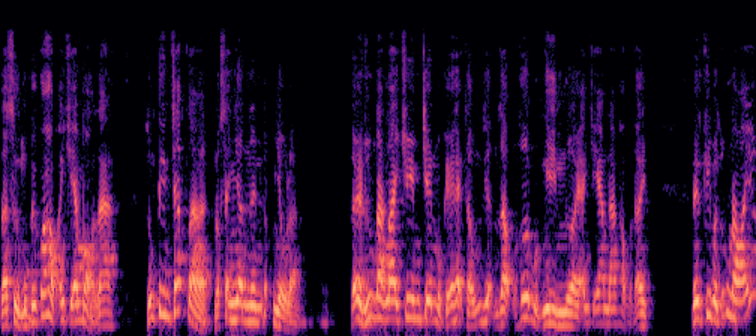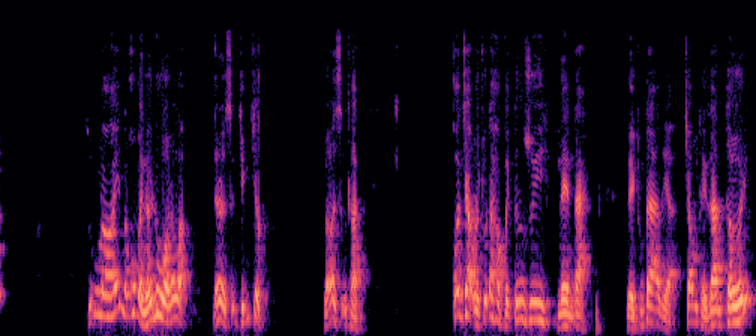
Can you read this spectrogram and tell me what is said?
Giả sử một cái khóa học anh chị em bỏ ra, Dũng tin chắc là nó sẽ nhân lên gấp nhiều lần. Đây là Dũng đang live stream trên một cái hệ thống diện rộng hơn một nghìn người anh chị em đang học ở đây. Nên khi mà Dũng nói Dũng nói nó không phải nói đùa đâu ạ. Đây là sự chính trực, nó là sự thật. Quan trọng là chúng ta học về tư duy, nền tảng để chúng ta gì ạ, trong thời gian tới,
